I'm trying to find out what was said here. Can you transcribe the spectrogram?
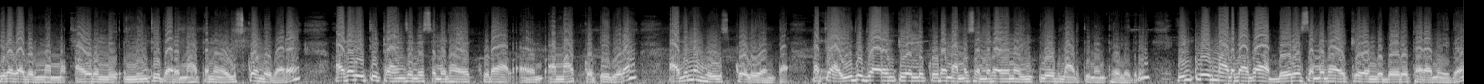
ಇವಾಗ ಅದ್ರ ನಮ್ಮ ಅವರು ನಿಂತಿದ್ದಾರೆ ಮಾತನ್ನು ಉಳಿಸ್ಕೊಂಡಿದ್ದಾರೆ. ಅದೇ ರೀತಿ ಟ್ರಾನ್ಸ್ಜೆಂಡರ್ ಸಮುದಾಯಕ್ಕೆ ಕೂಡ ಆ, ಮಾತು ಕೊಟ್ಟಿದ್ದೀರಾ? ಅದನ್ನು ಉಳಿಸ್ಕೊಳ್ಳಿ ಅಂತ. ಮತ್ತು ಐದು ಗ್ಯಾರಂಟಿಯಲ್ಲೂ ಕೂಡ ನಮ್ಮ ಸಮುದಾಯನ ಇನ್ಕ್ಲೂಡ್ ಮಾಡ್ತೀನಿ ಅಂತ ಹೇಳಿದ್ರು. ಇನ್ಕ್ಲೂಡ್ ಮಾಡುವಾಗ ಬೇರೆ ಸಮುದಾಯಕ್ಕೆ ಒಂದು ಬೇರೆ ಥರನೇ ಇದೆ.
